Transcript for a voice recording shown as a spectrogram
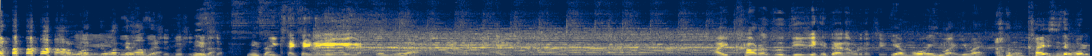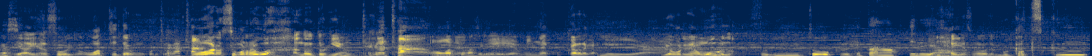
終わって終わってますどうしたどうした兄さんどうした？兄さんいや来た来た来た来た来た来たいや兄さはい。はいはいはい相変わらず DJ 下手やな俺たち。んいやもう今今あの開始で終わりましたよ。いやいやそうよ。終わっちゃったよもうこれで。終わらせてもらうわあの時やん。タカターン終わってましたいやいけやみんなこっからだから。どいいや。いやや俺ね思うの。フリートーク下手なってるやん。いやいやそのことねムカつく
